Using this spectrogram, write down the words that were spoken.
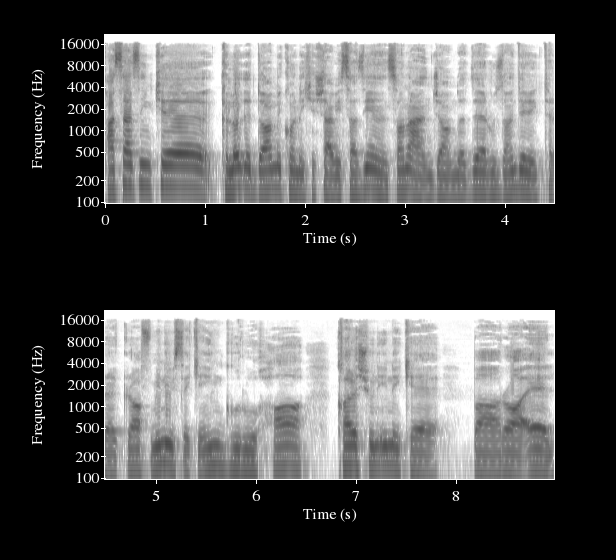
پس از اینکه کلود ادعا می‌کنه که شبیه سازی انسان رو انجام داده روزانه دیریک تلگراف می که این گروه ها کارشون اینه که با رائل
